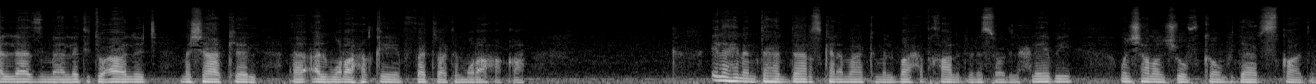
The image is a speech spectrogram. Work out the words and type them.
اللازمة التي تعالج مشاكل آه، المراهقين في فترة المراهقة. إلى هنا انتهى الدرس. كان معكم الباحث خالد بن سعود الحليبي وإن شاء الله نشوفكم في درس قادم.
